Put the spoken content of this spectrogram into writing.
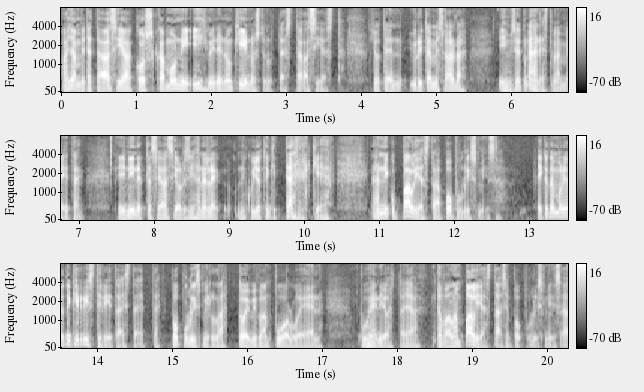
ajamme tätä asiaa, koska moni ihminen on kiinnostunut tästä asiasta. Joten yritämme saada ihmiset äänestämään meitä. Ei niin, että se asia olisi hänelle niin kuin jotenkin tärkeä. Hän niin kuin paljastaa populisminsa. Eikö tämä ole jotenkin ristiriitaista, että populismilla toimivan puolueen puheenjohtaja tavallaan paljastaa sen populisminsa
